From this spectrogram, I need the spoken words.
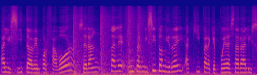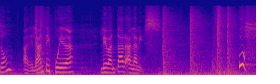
Alicita, ven por favor. Serán, dale un permisito a mi rey aquí para que pueda estar Alison adelante y pueda levantar a la vez. Uf,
